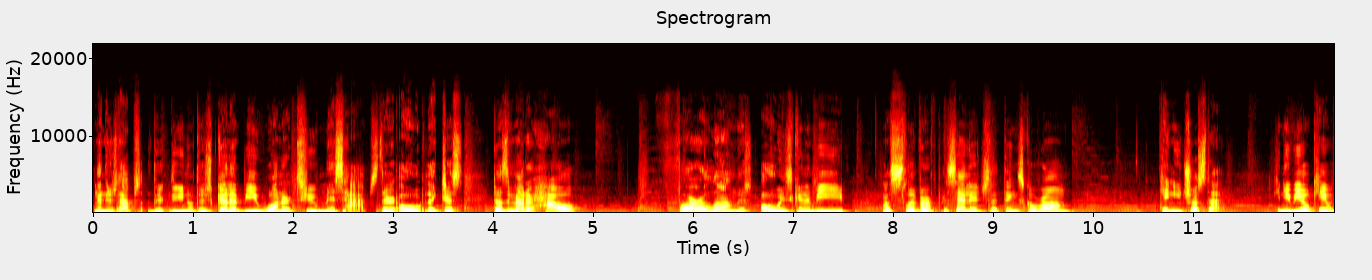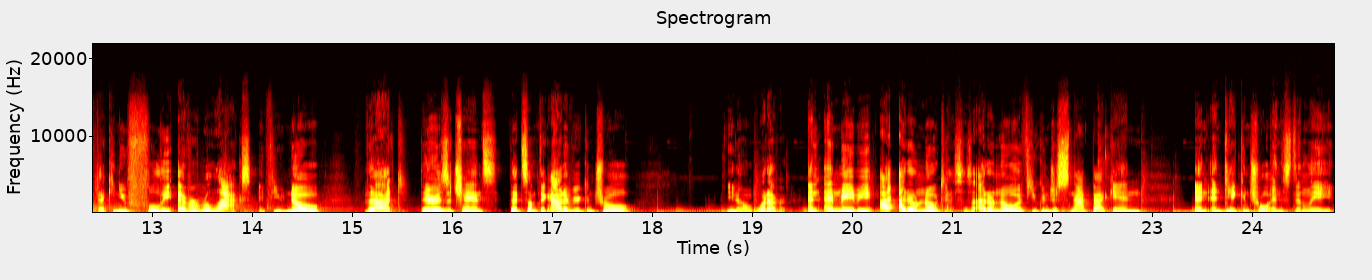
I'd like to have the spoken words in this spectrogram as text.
And there's absolutely, you know, there's going to be one or two mishaps. There oh like just doesn't matter how far along. There's always going to be a sliver of percentage that things go wrong. Can you trust that? Can you be okay with that? Can you fully ever relax if you know that there is a chance that something out of your control, you know, whatever. And and maybe I, I don't know Teslas. I don't know if you can just snap back in and, and take control instantly.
